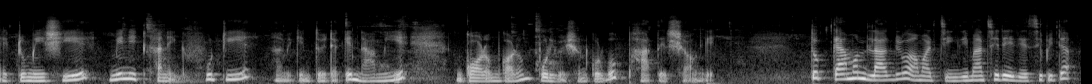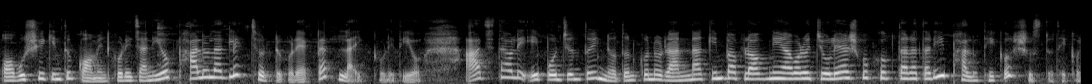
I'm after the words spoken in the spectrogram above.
একটু মিশিয়ে মিনিট খানিক ফুটিয়ে আমি কিন্তু এটাকে নামিয়ে গরম গরম পরিবেশন করব ভাতের সঙ্গে। তো কেমন লাগল আমার চিংড়ি মাছের এই রেসিপিটা অবশ্যই কিন্তু কমেন্ট করে জানিও, ভালো লাগলে ছোট্ট করে একটা লাইক করে দিও। আজ তাহলে এ পর্যন্তই, নতুন কোনো রান্না কিংবা ব্লগ নিয়ে আবারও চলে আসব। খুব তাড়াতাড়ি ভালো থেকো, সুস্থ থেকো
